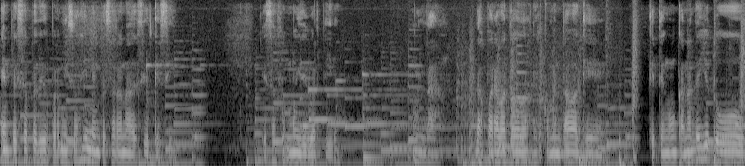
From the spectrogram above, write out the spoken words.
Empecé a pedir permisos y me empezaron a decir que sí. Eso fue muy divertido. La, los paraba a todos, les comentaba que, que tengo un canal de YouTube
